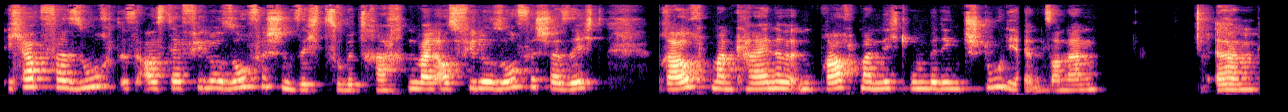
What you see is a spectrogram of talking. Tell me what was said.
Ich habe versucht, es aus der philosophischen Sicht zu betrachten, weil aus philosophischer Sicht braucht man keine, braucht man nicht unbedingt Studien, sondern ähm,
